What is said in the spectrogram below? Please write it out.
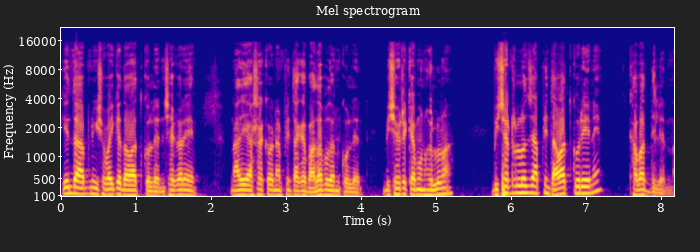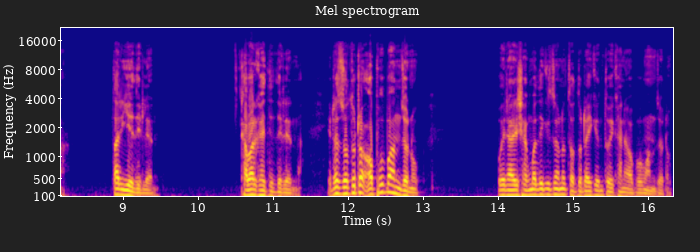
কিন্তু আপনি সবাইকে দাওয়াত করলেন, সেখানে নারী আসার কারণে আপনি তাকে বাধা প্রদান করলেন, বিষয়টা কেমন হলো না? বিষয়টা হলো যে আপনি দাওয়াত করে এনে খাবার দিলেন না, তাড়িয়ে দিলেন। খাবার খাইতে দিলেন না। এটা যতটা অপমানজনক, ওই নারী সাংবাদিকের জন্য ততটাই কিন্তু ওইখানে অপমানজনক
